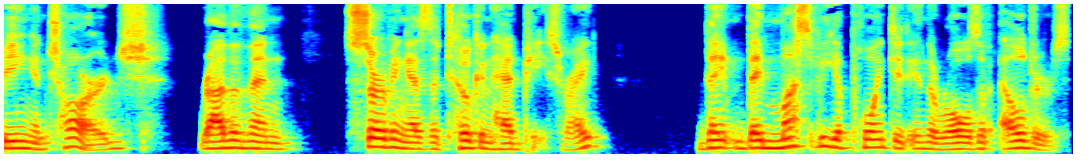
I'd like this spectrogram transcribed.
being in charge rather than serving as the token headpiece, right? They they must be appointed in the roles of elders,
